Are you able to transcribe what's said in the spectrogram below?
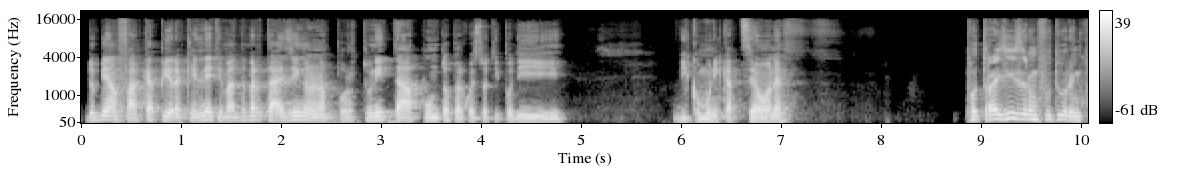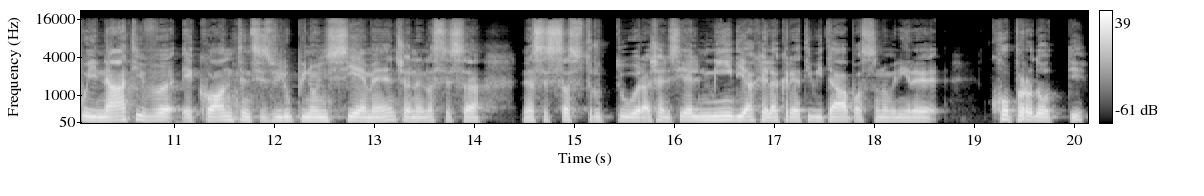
dobbiamo far capire che il native advertising è un'opportunità appunto per questo tipo di, di comunicazione. Potrà esistere un futuro in cui native e content si sviluppino insieme, cioè nella stessa, nella stessa struttura, cioè sia il media che la creatività possono venire coprodotti?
